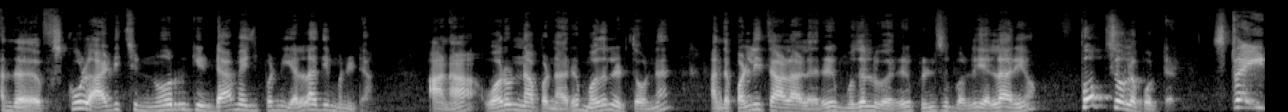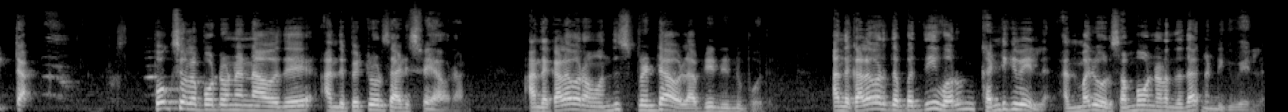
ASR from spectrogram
அந்த ஸ்கூல் அடித்து நொறுக்கி டேமேஜ் பண்ணி எல்லாத்தையும் பண்ணிட்டாங்க. ஆனால் வருண் என்ன பண்ணார்? முதல் எடுத்தோடனே அந்த பள்ளி தாளாளர் முதல்வர் பிரின்சிபல் எல்லாரையும் போக்சோவில் போட்டார். ஸ்ட்ரைட்டாக போக்சோவில் போட்டோன்னே என்ன ஆகுது? அந்த பெற்றோர் சாட்டிஸ்ஃபை ஆகிறாங்க. அந்த கலவரம் வந்து ஸ்ப்ரெட் ஆகல அப்படியே நின்று போகுது. அந்த கலவரத்தை பற்றி வருண் கண்டிக்கவே இல்லை. அந்த மாதிரி ஒரு சம்பவம் நடந்ததாக கண்டிக்கவே இல்லை.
